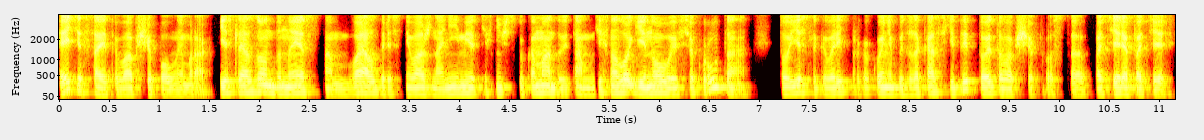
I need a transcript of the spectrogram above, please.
эти сайты вообще полный мрак. Если Озон, DNS, там, Wildberries, неважно, они имеют техническую команду, и там технологии новые, все круто, то если говорить про какой-нибудь заказ еды, то это вообще просто потеря потерь.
